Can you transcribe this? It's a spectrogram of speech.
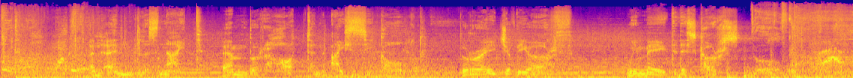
An endless night, ember hot and icy cold. The rage of the earth. We made this curse.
